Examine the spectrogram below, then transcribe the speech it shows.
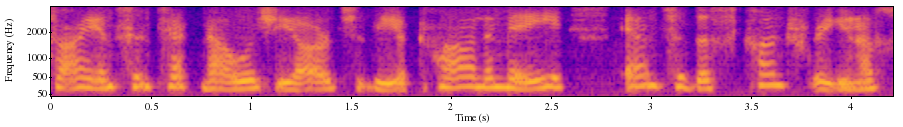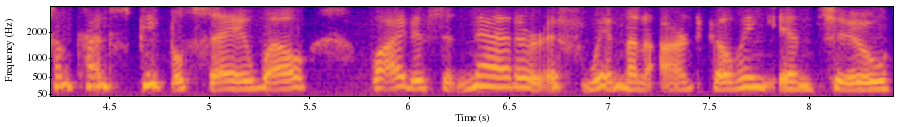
science and technology are to the economy and to this country. You know, sometimes people say, well, why does it matter if women aren't going into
